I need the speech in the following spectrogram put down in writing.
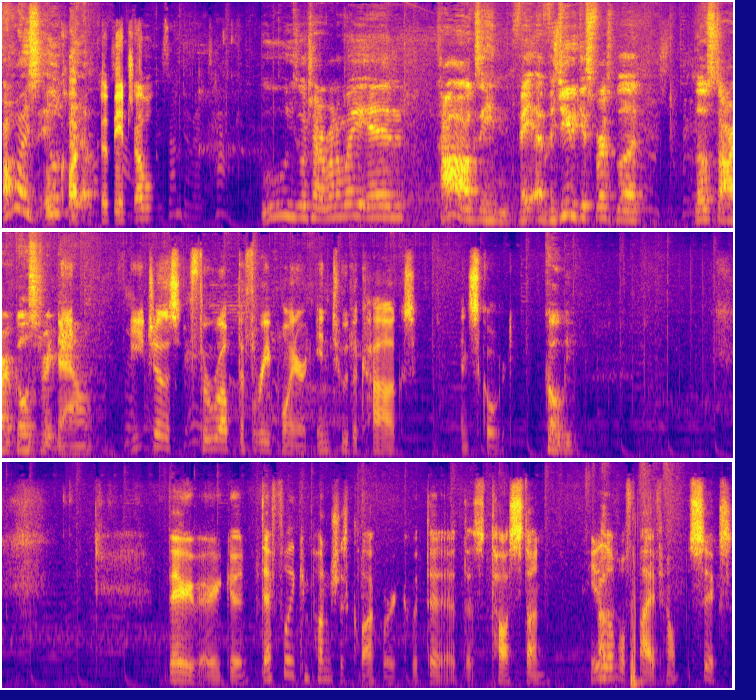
Oh, it's, it Ooh, was, Clark could be in trouble. Is under attack. Ooh, he's gonna try to run away, and Cogs and Ve- uh, Vegeta gets first blood. Low star goes straight down. He just threw up the three pointer into the cogs and scored. Kobe. Very, very good. Definitely can punish his clockwork with the the toss stun. He's Oh. level five, help six.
